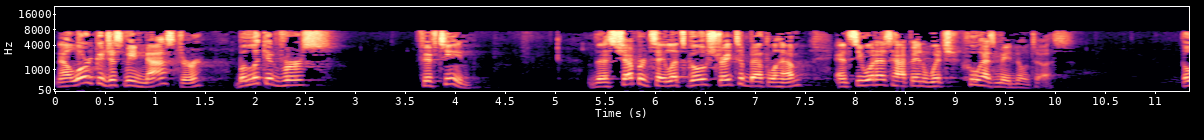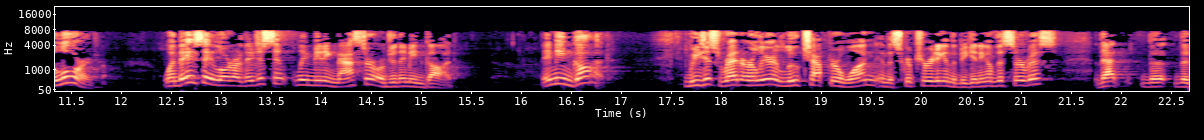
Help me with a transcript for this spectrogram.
Now, Lord could just mean master, but look at verse 15. The shepherds say, Let's go straight to Bethlehem and see what has happened, which who has made known to us? The Lord. When they say Lord, are they just simply meaning master or do they mean God? They mean God. We just read earlier in Luke chapter 1 in the scripture reading in the beginning of the service that, the, the,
